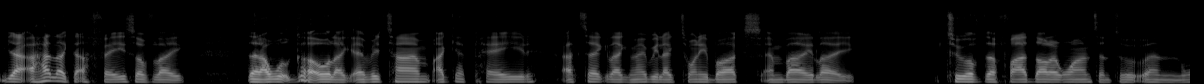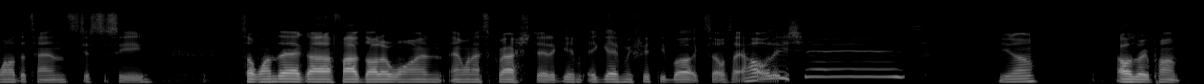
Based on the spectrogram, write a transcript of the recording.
yeah, I had like that phase of like that I would go like every time I get paid, I take like maybe like twenty bucks and buy like two of the five dollar ones and two and one of the tens just to see. So one day I got a five dollar one, and when I scratched it, it gave it gave me fifty bucks. I was like, "Holy shit!" You know, I was very pumped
